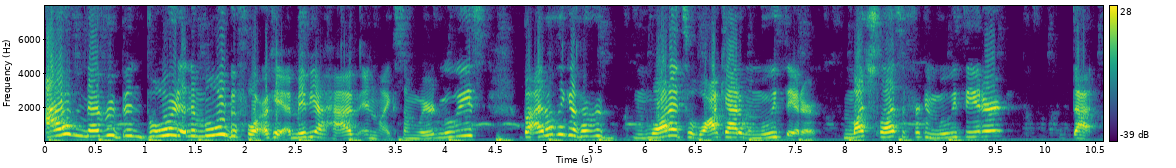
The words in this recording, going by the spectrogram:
I've never been bored in a movie before. Okay, maybe I have in like some weird movies, but I don't think I've ever wanted to walk out of a movie theater, much less a freaking movie theater that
